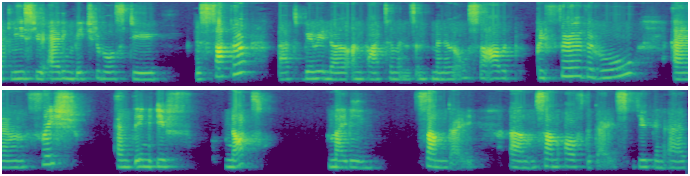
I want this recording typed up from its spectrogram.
at least you're adding vegetables to the supper, but very low on vitamins and minerals. So I would prefer the raw and um, fresh, and then if not, maybe someday, um, some of the days, you can add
